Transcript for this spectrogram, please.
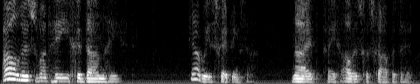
alles wat hij gedaan heeft. Ja, bij de scheppingsdaad. Na het eigenlijk alles geschapen te hebben.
